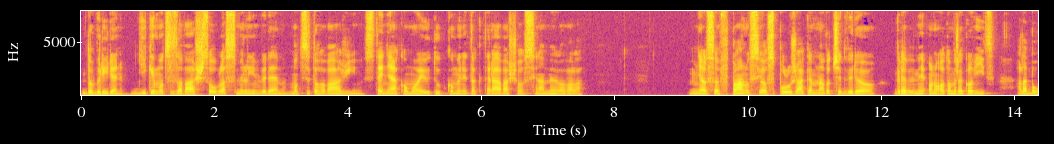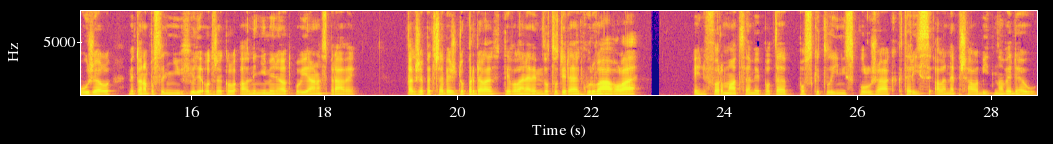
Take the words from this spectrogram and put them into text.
Dobrý den, díky moc za váš souhlas s milým videem, moc si toho vážím, stejně jako moje YouTube komunita, která vašeho syna milovala. Měl jsem v plánu s jeho spolužákem natočit video, kde by mi ono o tom řekl víc, ale bohužel mi to na poslední chvíli odřekl a nyní mi neodpovídá na zprávy. Takže Petře běž do prdele, ty vole, nevím, za co ti jde, kurvá, vole. Informace mi poté poskytl jiný spolužák, který si ale nepřál být na videu.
